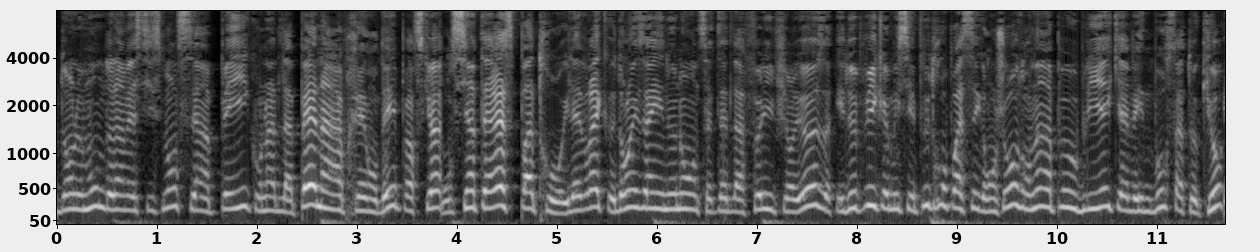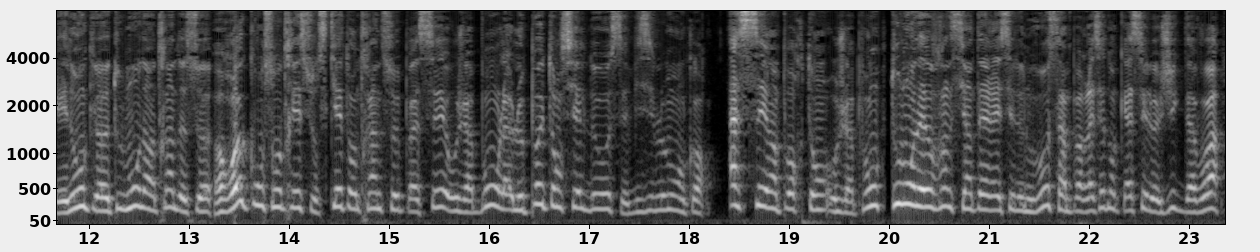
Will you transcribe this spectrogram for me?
dans le monde de l'investissement, c'est un pays qu'on a de la peine à appréhender parce qu'on s'y intéresse pas trop. Il est vrai que dans les années 90, c'était de la folie furieuse. Et depuis, comme il s'est plus trop passé grand chose, on a un peu oublié qu'il y avait une bourse à Tokyo. Et donc, euh, tout le monde est en train de se reconcentrer sur ce qui est en train de se passer au Japon. Là, le potentiel de hausse est visiblement encore assez important au Japon. Tout le monde est en train de s'y intéresser de nouveau. Ça me paraissait donc assez logique d'avoir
